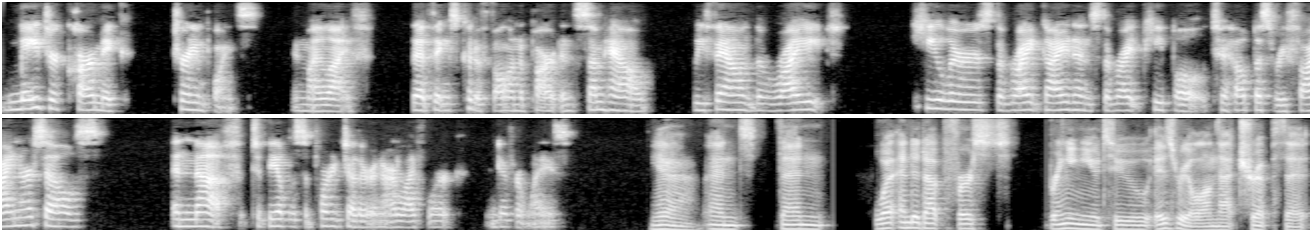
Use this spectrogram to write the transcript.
major karmic turning points in my life that things could have fallen apart. And somehow we found the right healers, the right guidance, the right people to help us refine ourselves enough to be able to support each other in our life work in different ways. Yeah. And then what ended up first bringing you to Israel on that trip that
